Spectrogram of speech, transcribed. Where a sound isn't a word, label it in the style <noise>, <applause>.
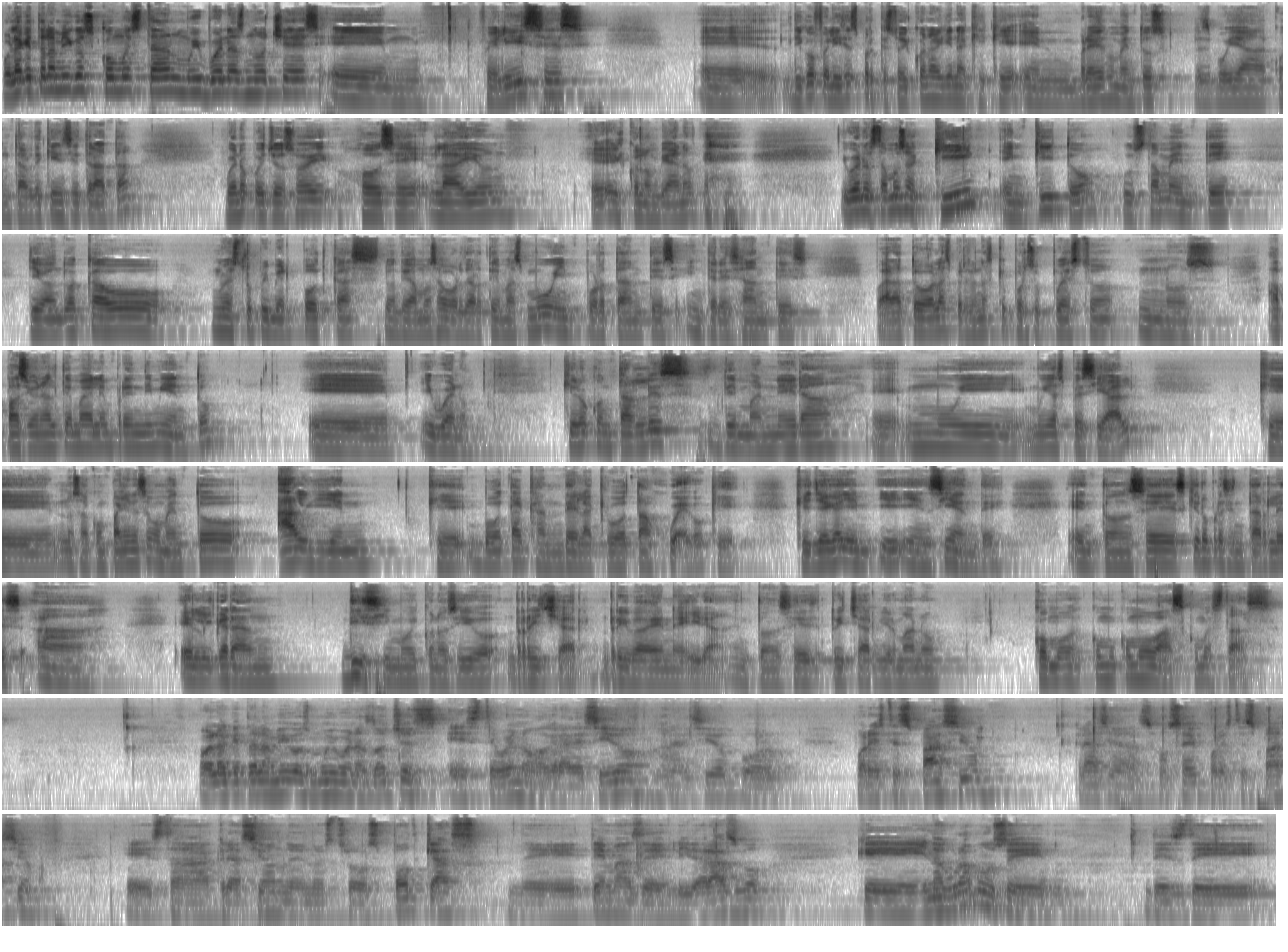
Hola, ¿qué tal amigos? ¿Cómo están? Muy buenas noches, em, felices. Eh, digo felices porque estoy con alguien aquí que en breves momentos les voy a contar de quién se trata. Bueno, pues yo soy José Lyon, el colombiano. <laughs> y bueno, estamos aquí en Quito, justamente llevando a cabo nuestro primer podcast donde vamos a abordar temas muy importantes, interesantes para todas las personas que por supuesto nos apasiona el tema del emprendimiento. Eh, y bueno, quiero contarles de manera eh, muy, muy especial que nos acompaña en ese momento alguien que bota candela, que bota juego, que, que llega y, enciende. Entonces quiero presentarles a el grandísimo y conocido Richard Rivadeneira. Entonces, Richard, mi hermano, ¿cómo, cómo, cómo vas? ¿Cómo estás? Hola, ¿qué tal amigos? Muy buenas noches. Este, bueno, agradecido, agradecido por, por este espacio. Gracias José por este espacio, esta creación de nuestros podcasts de temas de liderazgo que inauguramos eh, desde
